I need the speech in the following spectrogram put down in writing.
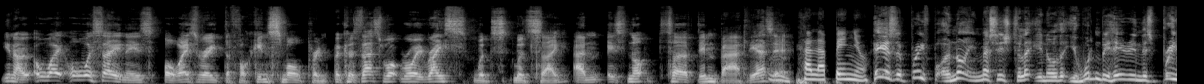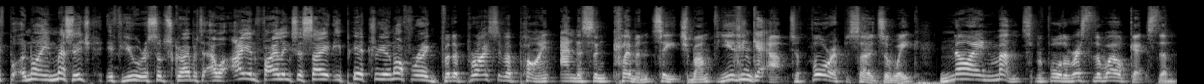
you know, all, we- all we're saying is always read the fucking small print because that's what Roy Race would would say, and it's not served in badly, has it? Mm. Jalapeño. Here's a brief but annoying message to let you know that you wouldn't be hearing this brief but annoying message if you were a subscriber to our Iron Filing Society Patreon offering. For the price of a pint and a St Clement's each month, you can get up to four episodes a week, nine months before the rest of the world gets them.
